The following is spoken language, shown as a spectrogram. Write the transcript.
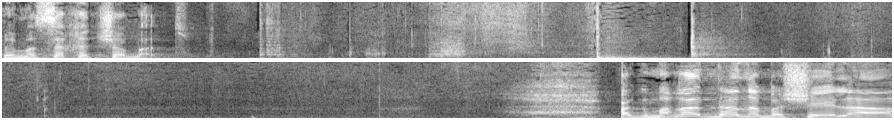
במסכת שבת. הגמרא דנה בשאלה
